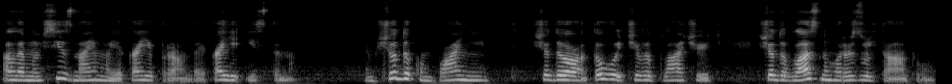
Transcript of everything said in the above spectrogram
але ми всі знаємо, яка є правда, яка є істина. Там, Щодо компанії, щодо того, чи виплачують, щодо власного результату,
